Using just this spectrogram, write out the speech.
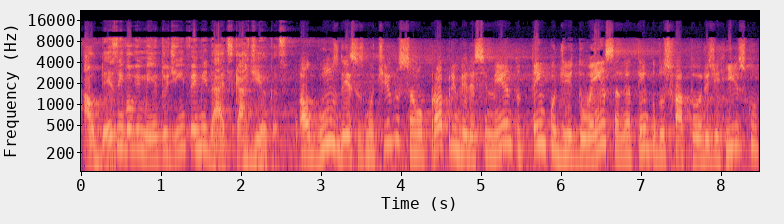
ao desenvolvimento de enfermidades cardíacas. Alguns desses motivos são o próprio envelhecimento, tempo de doença, né, tempo dos fatores de risco,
